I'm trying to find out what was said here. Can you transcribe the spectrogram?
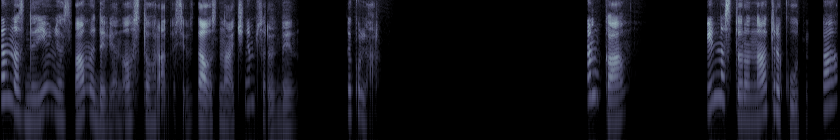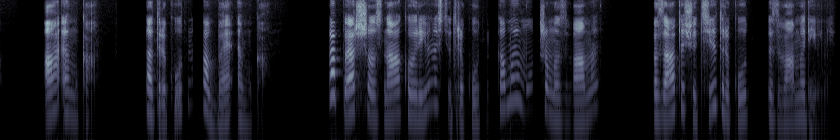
Це в нас дорівнює з вами 90 градусів за означенням середини перпендикуляра. МК вільна сторона трикутника АМК та трикутника БМК. За першою ознакою рівності трикутника ми можемо з вами сказати, що ці трикутники з вами рівні.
